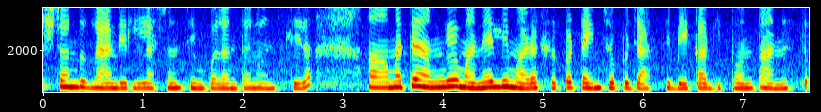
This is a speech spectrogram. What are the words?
ಅಷ್ಟೊಂದು ಗ್ರ್ಯಾಂಡ್ ಇರಲಿಲ್ಲ, ಅಷ್ಟೊಂದು ಸಿಂಪಲ್ ಅಂತಲೂ ಅನಿಸ್ಲಿಲ್ಲ. ಮತ್ತು ನಮಗೆ ಮನೆಯಲ್ಲಿ ಮಾಡೋಕ್ಕೆ ಸ್ವಲ್ಪ ಟೈಮ್ ಸ್ವಲ್ಪ ಜಾಸ್ತಿ ಬೇಕಾಗಿತ್ತು ಅಂತ ಅನ್ನಿಸ್ತು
